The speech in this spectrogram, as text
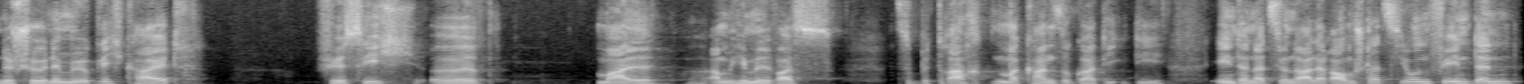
eine schöne Möglichkeit für sich äh, mal am Himmel was zu betrachten. Man kann sogar die, die internationale Raumstation finden.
